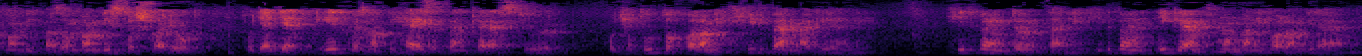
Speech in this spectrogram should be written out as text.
abban, azonban biztos vagyok, hogy egy-egy hétköznapi helyzeten keresztül, hogyha tudtok valamit hitben megélni, hitben dönteni, hitben igent mondani valamire,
